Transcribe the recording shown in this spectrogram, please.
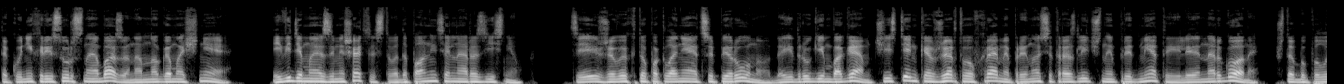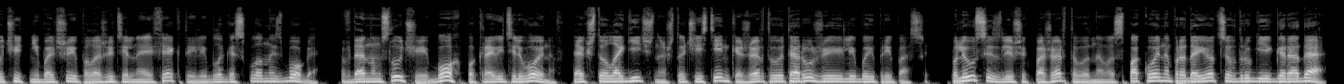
«Так у них ресурсная база намного мощнее». И, видя мое замешательство, дополнительно разъяснил. Те из живых, кто поклоняется Перуну, да и другим богам, частенько в жертву в храме приносят различные предметы или энергоны, чтобы получить небольшие положительные эффекты или благосклонность бога. В данном случае бог — покровитель воинов, так что логично, что частенько жертвуют оружие или боеприпасы. Плюс излишек пожертвованного спокойно продается в другие города,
